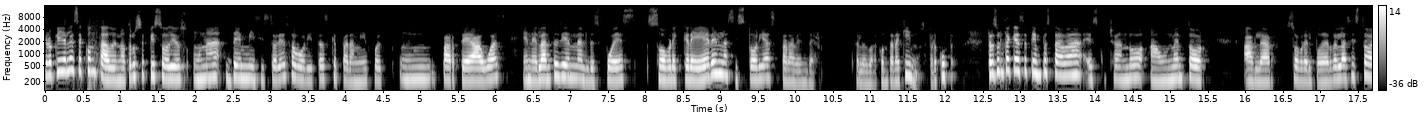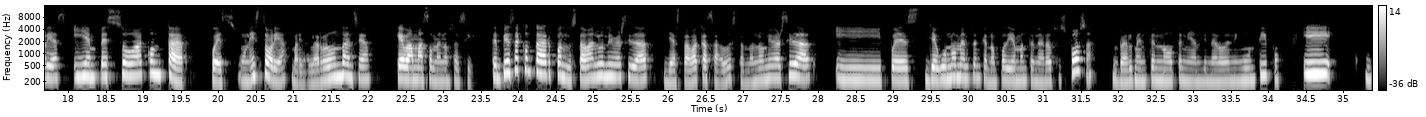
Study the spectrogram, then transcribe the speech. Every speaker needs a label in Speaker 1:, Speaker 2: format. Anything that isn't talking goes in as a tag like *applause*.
Speaker 1: Creo que ya les he contado en otros episodios una de mis historias favoritas que para mí fue un parteaguas en el antes y en el después sobre creer en las historias para vender. Se los voy a contar aquí, no se preocupen. Resulta que hace tiempo estaba escuchando a un mentor hablar sobre el poder de las historias y empezó a contar pues una historia, valga la redundancia, que va más o menos así. Te empieza a contar cuando estaba en la universidad, ya estaba casado estando en la universidad y pues llegó un momento en que no podía mantener a su esposa, realmente no tenían dinero de ningún tipo. Y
